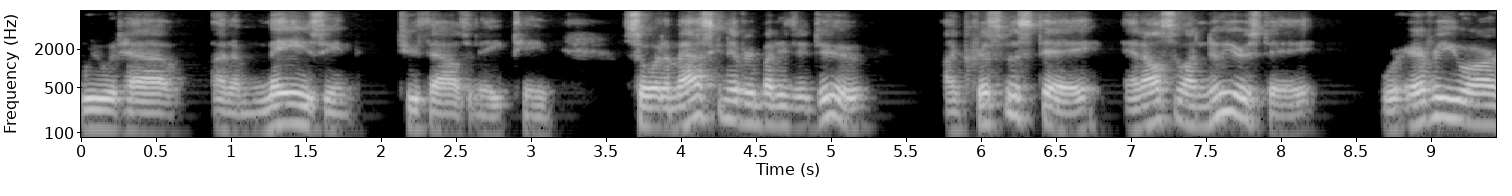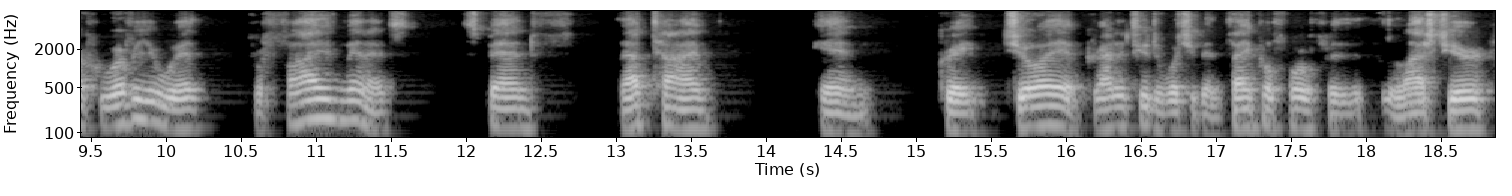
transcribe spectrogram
we would have an amazing 2018. So, what I'm asking everybody to do on Christmas Day and also on New Year's Day, wherever you are, whoever you're with, for five minutes, spend that time in great joy of gratitude of what you've been thankful for for the last year,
